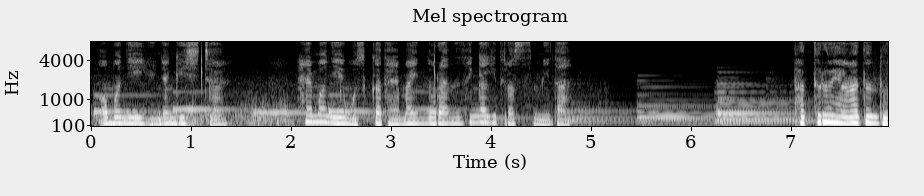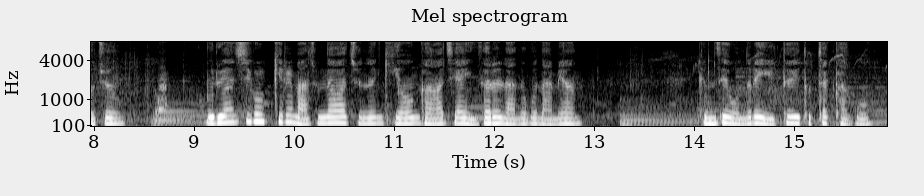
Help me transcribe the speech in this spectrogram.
어머니의 유년기 시절 할머니의 모습과 닮아 있노라는 생각이 들었습니다. 밭으로 향하던 도중 무료한 시골길을 마중 나와주는 귀여운 강아지와 인사를 나누고 나면 금세 오늘의 일터에 도착하고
